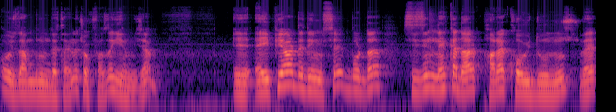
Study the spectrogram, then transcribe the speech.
O yüzden bunun detayına çok fazla girmeyeceğim. E, APR dediğimiz şey burada sizin ne kadar para koyduğunuz ve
